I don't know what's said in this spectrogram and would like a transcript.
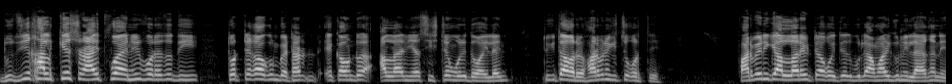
দুজি খালকে রাইত ফুয়াইনির পরে যদি তোর টেকা বেটার অ্যাকাউন্টে আল্লাহ নিয়ে সিস্টেম করে দেওয়াইলেন তুই কি তা করবে? পারবে না কিছু করতে? পারবে নাকি আল্লাহর এটা কইতে বলে আমার গুণি এখানে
